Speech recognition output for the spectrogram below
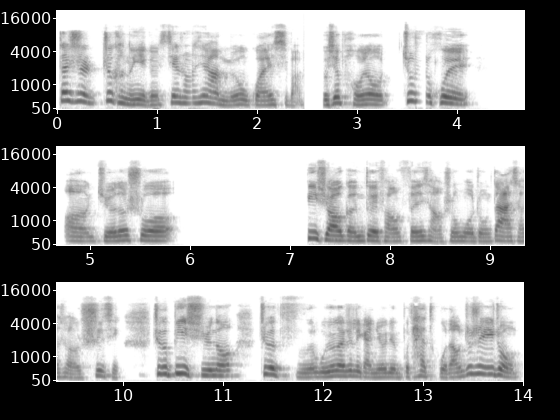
但是这可能也跟线上线下没有关系吧。有些朋友就是会，嗯，觉得说必须要跟对方分享生活中大大小小的事情。这个“必须”呢，这个词我用在这里感觉有点不太妥当，就是一种。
